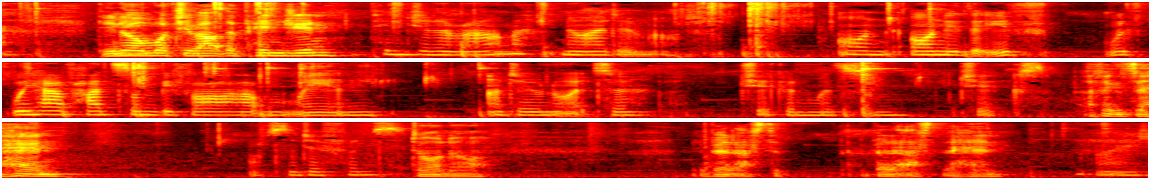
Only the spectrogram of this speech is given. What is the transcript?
Do you know much about the pigeon? arama? No, I do not. On, only that you've we've, we have had some before, haven't we? And I do know it's a chicken with some chicks. I think it's a hen. What's the difference? Don't know. You better ask the, you better ask the hen. Right.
